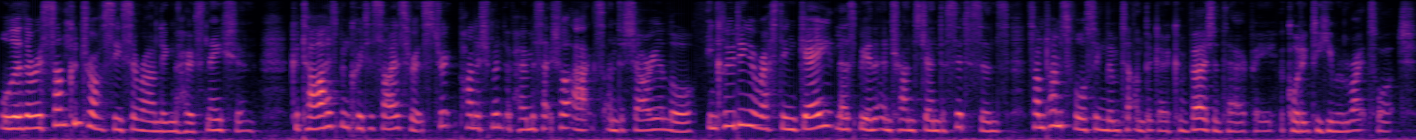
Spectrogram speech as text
although there is some controversy surrounding the host nation. Qatar has been criticised for its strict punishment of homosexual acts under Sharia law, including arresting gay, lesbian, and transgender citizens, sometimes forcing them to undergo conversion therapy, according to Human Rights Watch.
